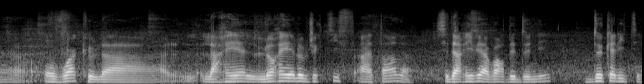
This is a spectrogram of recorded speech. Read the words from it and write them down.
Euh, on voit que le réel objectif à atteindre, c'est d'arriver à avoir des données de qualité.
